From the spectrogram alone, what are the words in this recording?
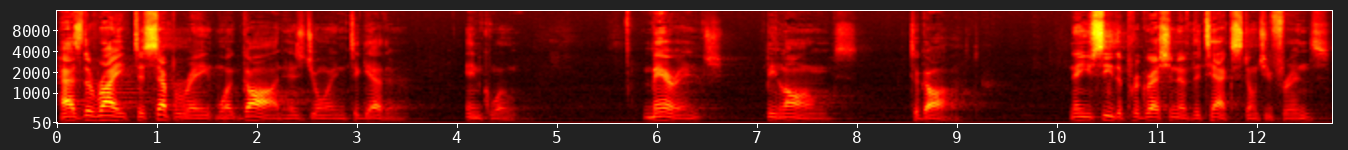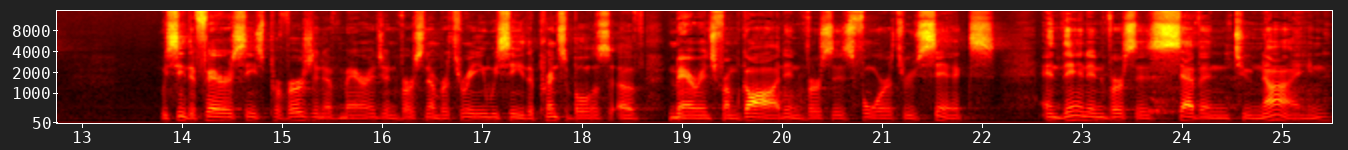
has the right to separate what God has joined together. End quote. Marriage belongs to God. Now you see the progression of the text, don't you, friends? We see the Pharisees' perversion of marriage in verse number three. We see the principles of marriage from God in verses four through six. And then in verses 7 to 9,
